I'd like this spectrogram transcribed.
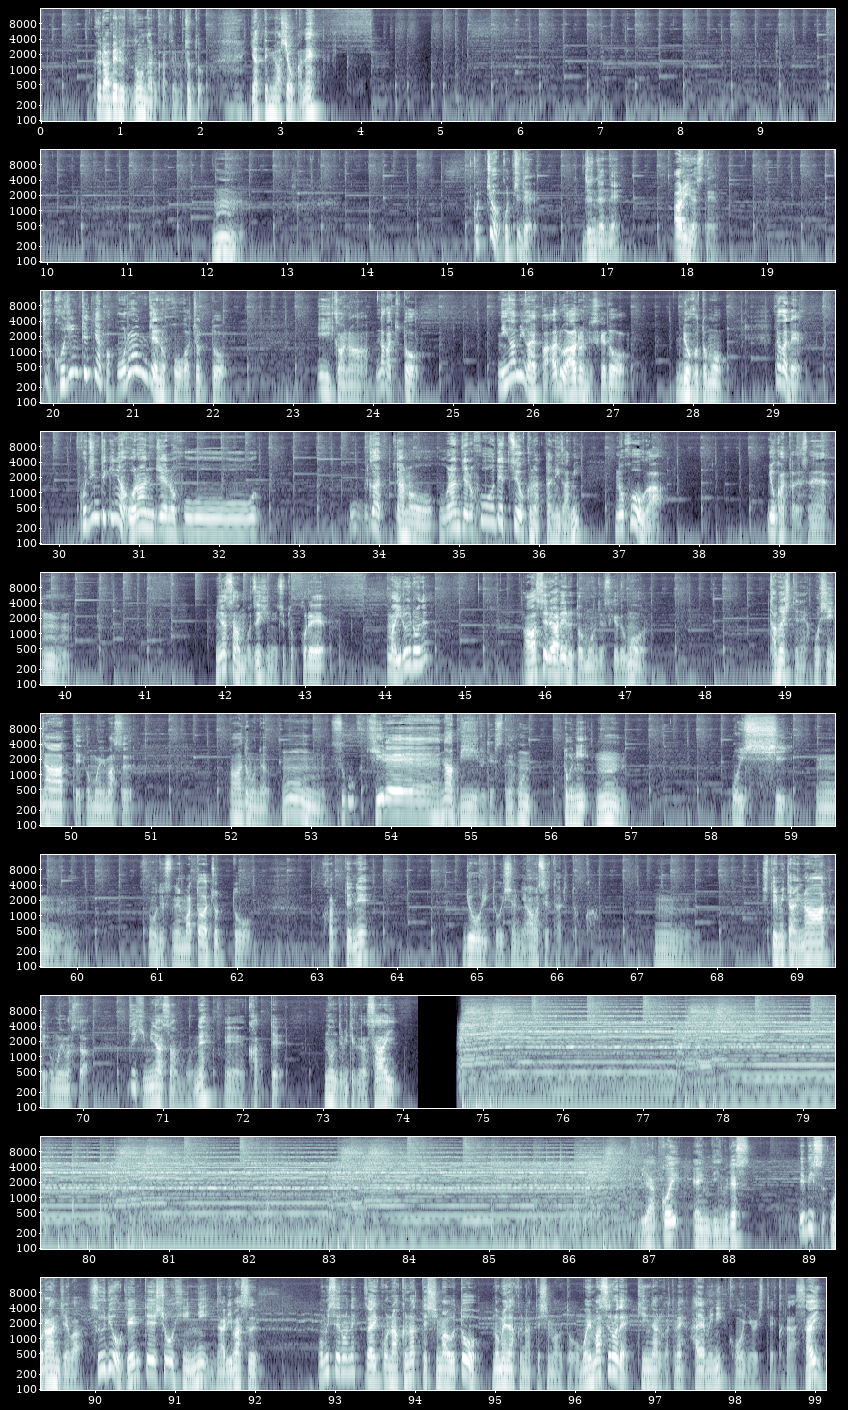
比べるとどうなるかっていうのもちょっとやってみましょうかね。うん。こっちはこっちで全然ね。ありですね。ただ個人的にやっぱオランジェの方がちょっといいかな。なんかちょっと苦味がやっぱあるはあるんですけど両方とも。中で個人的にはオランジェの方があのオランジェの方で強くなった苦味の方が良かったですね。うん。皆さんもぜひねちょっとこれまあいろいろね合わせられると思うんですけども試してね欲しいなって思います。あでもねうんすごく綺麗なビールですね本当に。うん。美味しい。うん。そうですねまたはちょっと買ってね料理と一緒に合わせたりとかうんしてみたいなって思いました。是非皆さんもね、えー買って飲んでみてください。ビアコイエンディングです。恵比寿オランジェは数量限定商品になります。お店のね在庫なくなってしまうと飲めなくなってしまうと思いますので気になる方ね早めに購入してください。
